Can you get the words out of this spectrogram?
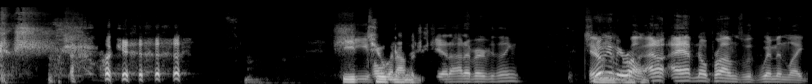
she chewing on the the- shit out of everything. And don't get me wrong. I don't. I have no problems with women like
